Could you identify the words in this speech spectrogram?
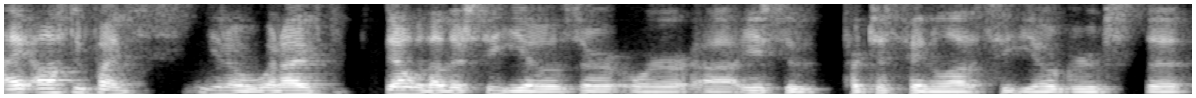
i often find you know when i've dealt with other ceos or or uh, i used to participate in a lot of ceo groups that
